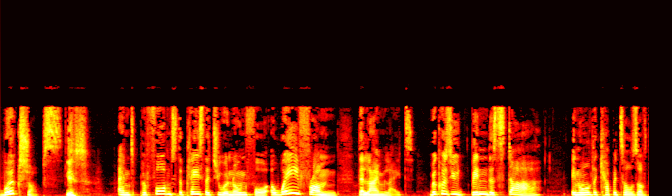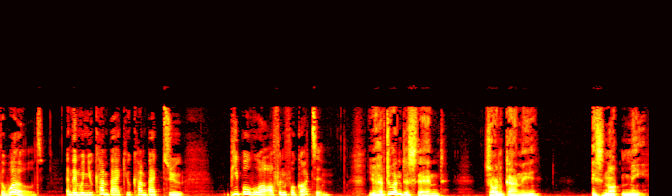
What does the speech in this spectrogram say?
workshops. Yes. And performed the plays that you were known for away from the limelight because you'd been the star in all the capitals of the world. And then when you come back, you come back to people who are often forgotten. you have to understand john Kani is not me.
